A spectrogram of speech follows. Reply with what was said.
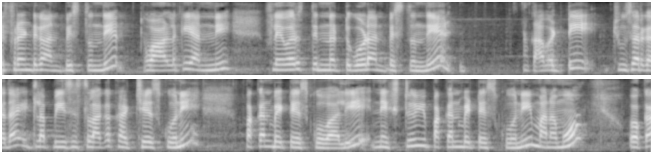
డిఫరెంట్గా అనిపిస్తుంది. వాళ్ళకి అన్ని ఫ్లేవర్స్ తిన్నట్టు కూడా అనిపిస్తుంది. కాబట్టి చూసారు కదా ఇట్లా పీసెస్ లాగా కట్ చేసుకొని పక్కన పెట్టేసుకోవాలి. నెక్స్ట్ ఈ పక్కన పెట్టేసుకొని మనము ఒక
